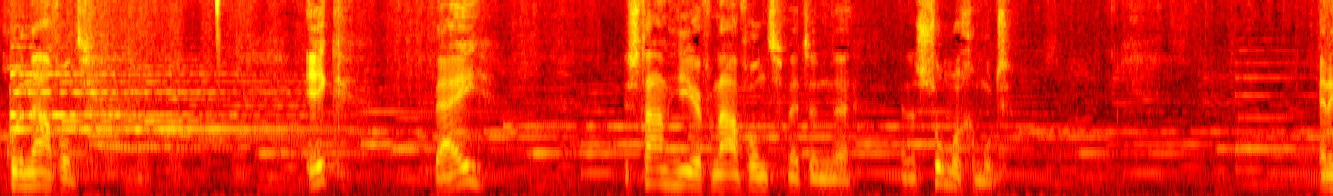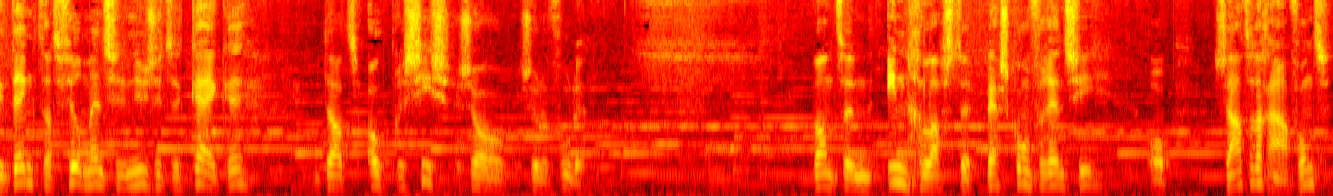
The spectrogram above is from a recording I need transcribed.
Goedenavond. Ik, wij, we staan hier vanavond met een, eh, met een somber gemoed. En ik denk dat veel mensen die nu zitten kijken dat ook precies zo zullen voelen. Want een ingelaste persconferentie op zaterdagavond,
